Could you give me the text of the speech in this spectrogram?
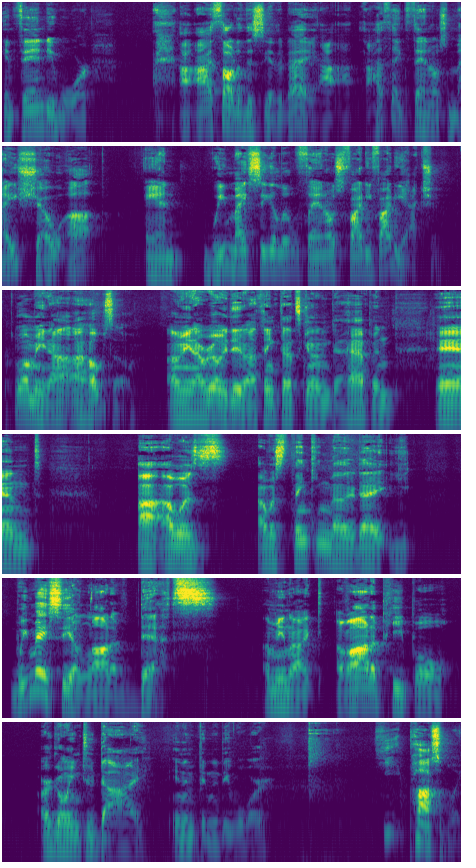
Infinity War. I, I thought of this the other day. I, I think Thanos may show up, and we may see a little Thanos fighty fighty action. Well, I mean, I, I hope so. I mean, I really do. I think that's going to happen. And I, I was I was thinking the other day, we may see a lot of deaths. I mean, like a lot of people are going to die in Infinity War. Possibly.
